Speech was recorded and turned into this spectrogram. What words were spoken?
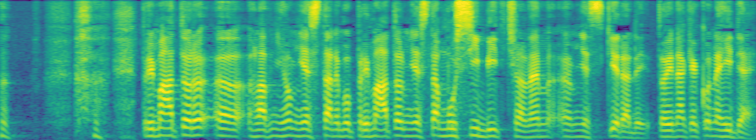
primátor uh, hlavního města nebo primátor města musí být členem uh, městské rady. To jinak jako nejde.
